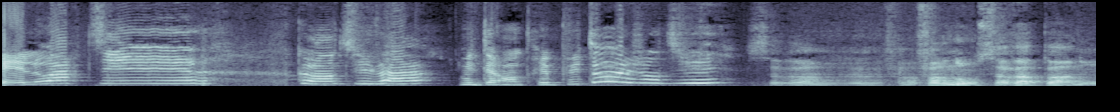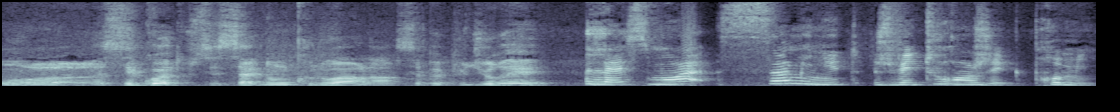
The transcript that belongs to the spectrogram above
Hello Arthur Comment tu vas? Mais t'es rentré plus tôt aujourd'hui Ça va euh, enfin- Enfin non, ça va pas, non. Euh, c'est quoi tous ces sacs dans le couloir là? Ça peut plus durer. Laisse-moi 5 minutes, je vais tout ranger, promis.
